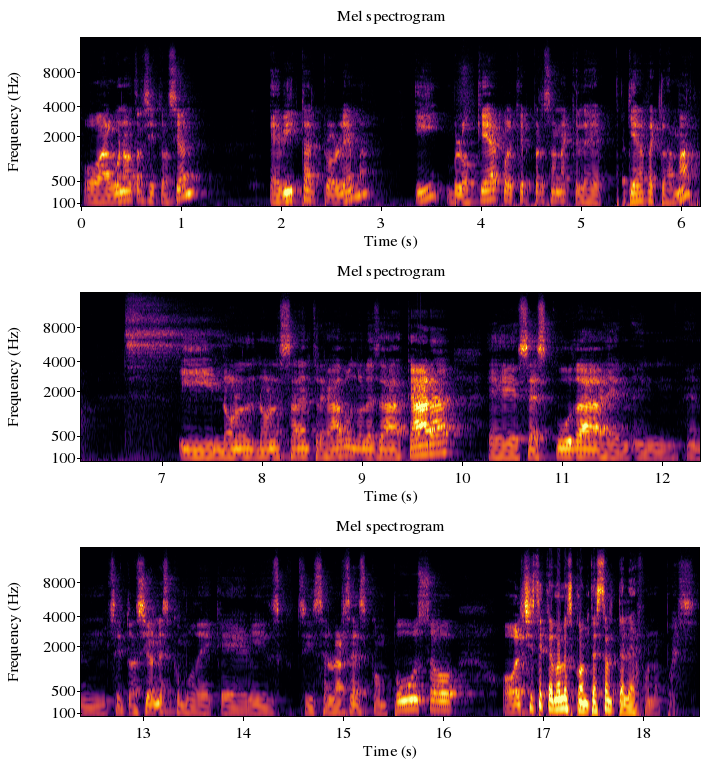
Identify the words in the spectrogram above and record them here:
o alguna otra situación, evita el problema y bloquea a cualquier persona que le quiera reclamar y no, no les han entregado, no les da cara, eh, se escuda en, en, situaciones como de que mi, si celular se descompuso o el chiste que no les contesta el teléfono, pues.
